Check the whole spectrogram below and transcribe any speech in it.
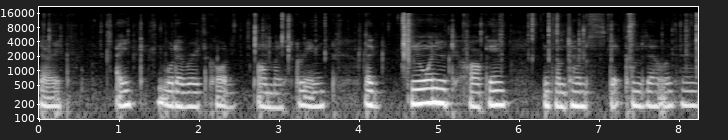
sorry. I, whatever it's called on my screen. Like, you know when you're talking and sometimes spit comes out like that?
